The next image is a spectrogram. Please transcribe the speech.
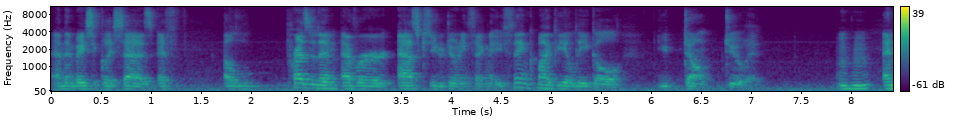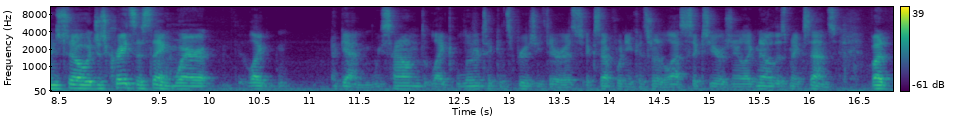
and then basically says if a president ever asks you to do anything that you think might be illegal, you don't do it. Mm-hmm. And so it just creates this thing where, like, again, we sound like lunatic conspiracy theorists, except when you consider the last six years, and you're like, no, this makes sense. But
